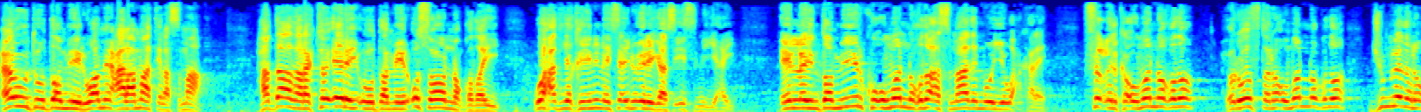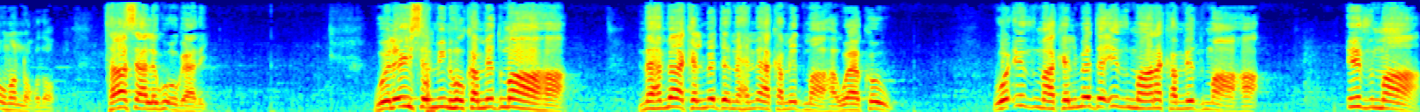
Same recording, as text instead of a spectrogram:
cawdu damiir waa min calaamaati alasmaa haddaad aragto erey uu damiir u soo noqday waxaad yaqiininaysaa inuu ereygaasi ismi yahay ilayn damiirku uma noqdo asmaada mooye wax kale ficilka uma noqdo xuruuftana uma noqdo jumladana uma noqdo taasaa lagu ogaaday walaysa minhu ka mid maaha mahmaa kelmadda mahmaa ka mid maaha waa kow wa idmaa kelmadda idmaana ka mid maaha idmaa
